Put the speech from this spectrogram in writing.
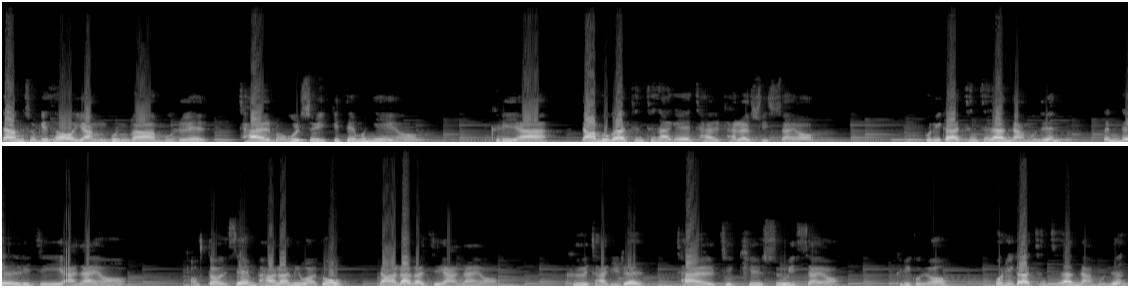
땅 속에서 양분과 물을 잘 먹을 수 있기 때문이에요. 그래야 나무가 튼튼하게 잘 자랄 수 있어요. 뿌리가 튼튼한 나무는 흔들리지 않아요. 어떤 센 바람이 와도 날아가지 않아요. 그 자리를 잘 지킬 수 있어요. 그리고요, 뿌리가 튼튼한 나무는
